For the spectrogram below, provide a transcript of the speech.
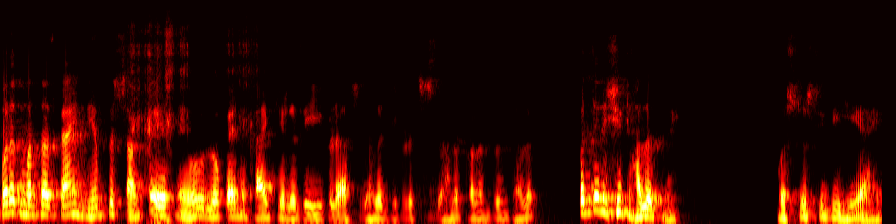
परत म्हणतात काय नेमकं सांगता येत नाही. हो लोकांनी काय केलं ते इकडं असं झालं तिकडं तसं झालं फलन झालं. पण तरी शीट हलत नाही. वस्तुस्थिती ही आहे.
